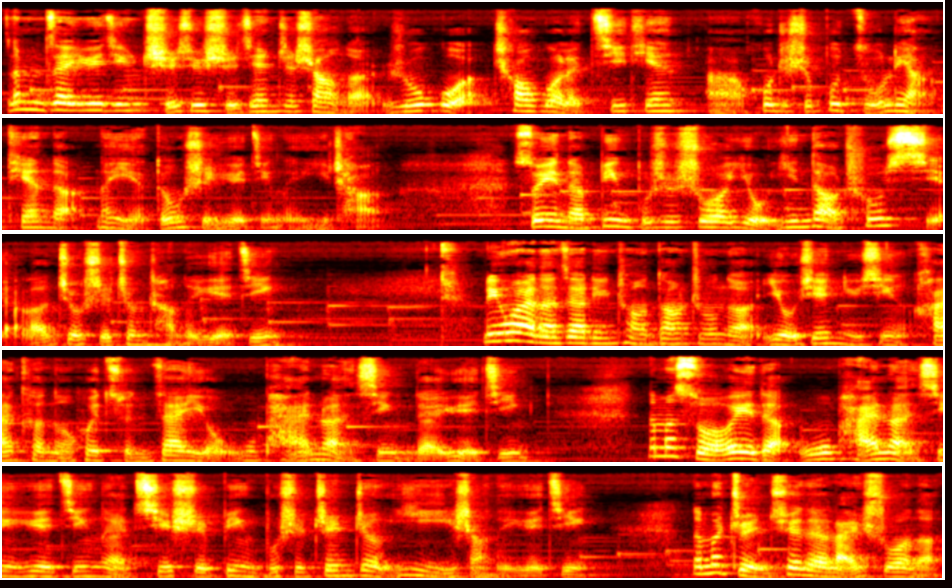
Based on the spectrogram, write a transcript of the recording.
那么在月经持续时间之上呢，如果超过了七天啊，或者是不足两天的，那也都是月经的异常。所以呢，并不是说有阴道出血了就是正常的月经。另外呢，在临床当中呢，有些女性还可能会存在有无排卵性的月经。那么所谓的无排卵性月经呢，其实并不是真正意义上的月经。那么准确的来说呢，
